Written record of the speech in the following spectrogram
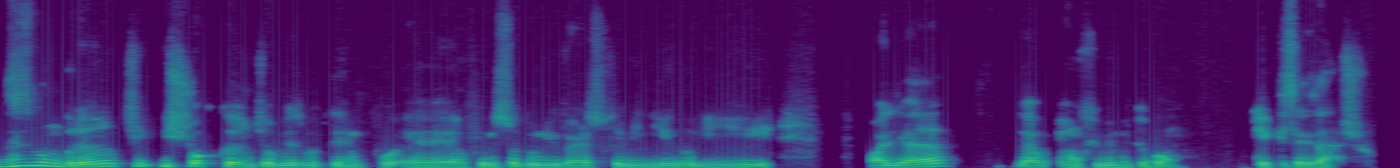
deslumbrante e chocante ao mesmo tempo. É um filme sobre o universo feminino e, olha, é um filme muito bom. O que, que vocês acham?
